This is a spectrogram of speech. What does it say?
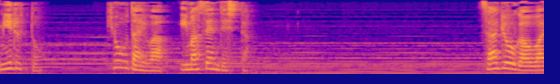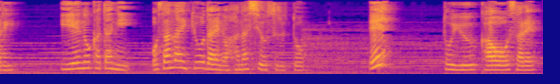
見ると、兄弟はいませんでした。作業が終わり、家の方に幼い兄弟の話をすると、え？という顔をされ、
